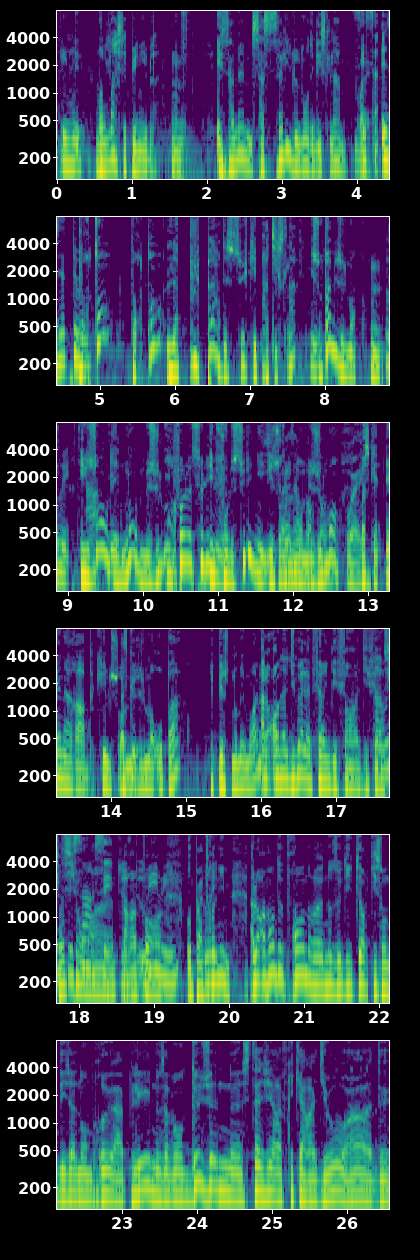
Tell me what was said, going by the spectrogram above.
terrible. Wallah, c'est pénible. Mm. Et ça même, ça salit le nom de l'islam. C'est ça, exactement. Pourtant, pourtant, la plupart de ceux qui pratiquent cela, ils ne sont pas musulmans. Oui. Ils Ah, ont des noms musulmans. Il faut le souligner. Il faut le souligner. Ils ont des noms musulmans. Ouais. Parce qu'un arabe, qu'il soit que- musulman ou pas, il peut se nommer Mohamed. Alors, on a du mal à faire une diffé- différenciation ça, hein, c'est par rapport oui, oui. au patronyme. Alors, avant de prendre nos auditeurs qui sont déjà nombreux à appeler, nous avons deux jeunes stagiaires Africa Radio. hein, de,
